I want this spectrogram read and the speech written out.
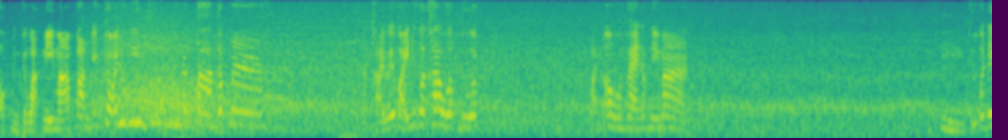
อกหนึ่งจังหวะนีมาปั่นย่อยลูกนี้โอ้โหหน้าต่างครับมาแต่ขายไว้ไหวนึกว่าเข้าครับดูครับปั่นอ้อมกำแพงครับนีมาถือว่าได้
